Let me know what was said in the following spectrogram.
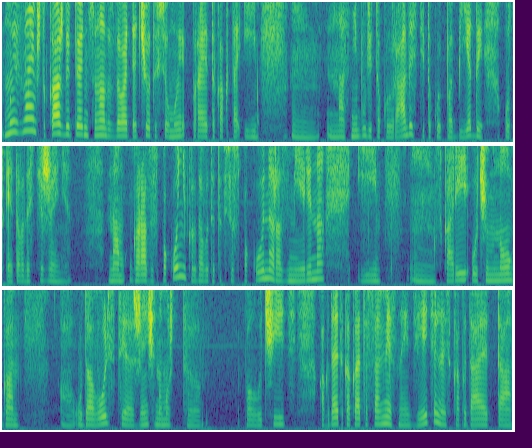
мы знаем, что каждую пятницу надо сдавать отчет, и все, мы про это как-то и у нас не будет такой радости, такой победы от этого достижения. Нам гораздо спокойнее, когда вот это все спокойно, размеренно и скорее очень много а, удовольствия женщина может э, получить, когда это какая-то совместная деятельность, когда это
